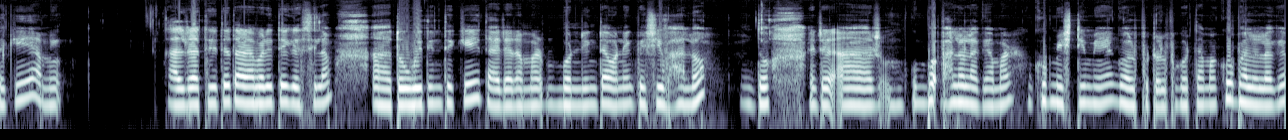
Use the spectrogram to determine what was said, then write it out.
থেকে আমি কাল রাত্রিতে তারাবাড়িতে গেছিলাম। তো ওই দিন থেকেই তাইডার আমার বন্ডিংটা অনেক বেশি ভালো। তো এটা আর ভালো লাগে আমার। খুব মিষ্টি মেয়ে, গল্প টল্প করতে আমার খুব ভালো লাগে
